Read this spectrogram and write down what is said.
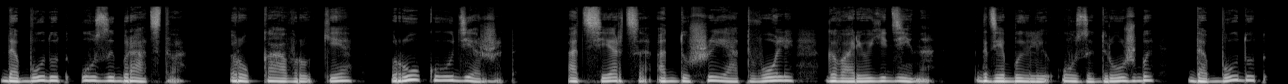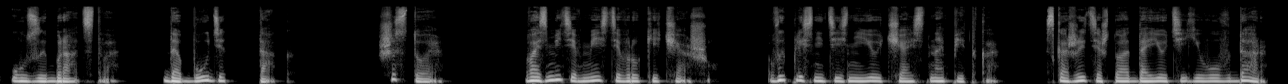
да будут узы братства. Рука в руке руку удержит. От сердца, от души и от воли говорю едино. Где были узы дружбы, да будут узы братства. Да будет. Шестое. Возьмите вместе в руки чашу. Выплесните из нее часть напитка. Скажите, что отдаете его в дар,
